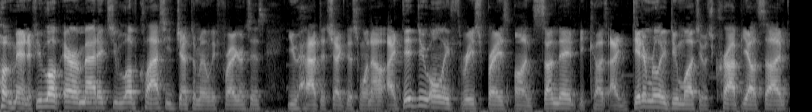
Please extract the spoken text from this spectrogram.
But man, if you love aromatics, you love classy, gentlemanly fragrances, you have to check this one out. I did do only three sprays on Sunday because I didn't really do much. It was crappy outside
